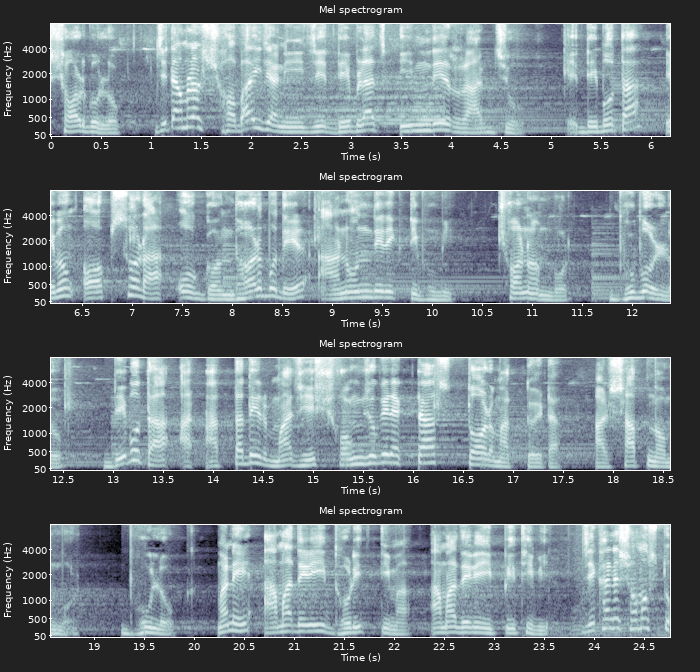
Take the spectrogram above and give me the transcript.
স্বর্গলোক, যেটা আমরা সবাই জানি যে দেবরাজ ইন্দ্রের রাজ্য। দেবতা এবং অপ্সরা ও গন্ধর্বদের আনন্দের একটি ভূমি। ছ নম্বর ভূবরলোক দেবতা আর আত্মাদের মাঝে সংযোগের একটা স্তর মাত্র এটা। আর সাত নম্বর, ভূলোক মানে আমাদের এই ধরিত্রীমা, আমাদের এই পৃথিবী। যেখানে সমস্ত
